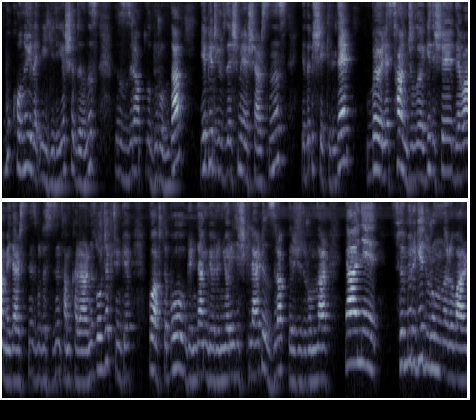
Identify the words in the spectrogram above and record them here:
bu konuyla ilgili yaşadığınız ızdıraplı durumda ya bir yüzleşme yaşarsınız ya da bir şekilde böyle sancılı gidişe devam edersiniz. Burada sizin tam kararınız olacak. Çünkü bu hafta bu gündem görünüyor. İlişkilerde ızdırap verici durumlar. Yani sömürge durumları var.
